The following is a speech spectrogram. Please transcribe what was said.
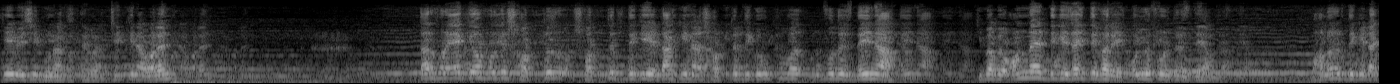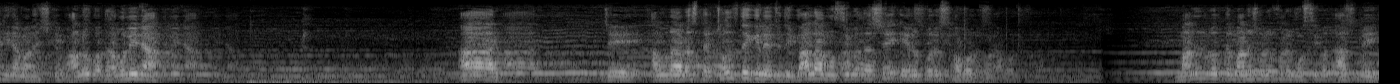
কে বেশি গুণা করতে পারে, ঠিক কিনা বলেন? তারপরে একে অপরকে সত্যের সত্যের দিকে ডাকি না, সত্যের দিকে উপদেশ দেই না। কীভাবে অন্যায়ের দিকে যাইতে পারে, ওই উপদেশ দেই আমরা। ভালোর দিকে ডাকি না মানুষকে, ভালো কথা বলি না। আর যে আল্লাহ রাস্তায় চলতে গেলে যদি বালা মুসিবত আসে, এর উপরে সবর করা। মানুষ বলতে মানুষের উপরে মুসিবত আসবেই।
